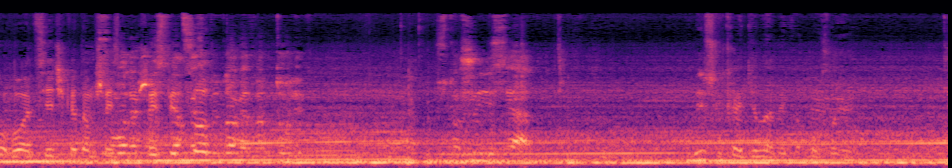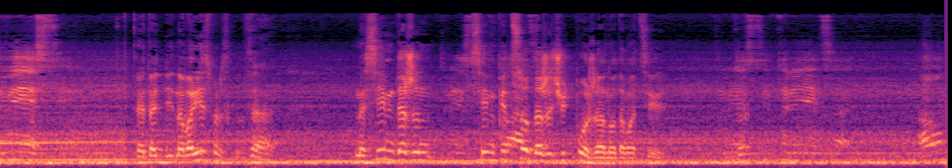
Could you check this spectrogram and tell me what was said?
Ого, отсечка там 6, Смотрим, 6500. спидометр тулит. 160. Видишь, какая динамика похуй. 200. Это Борисполевском? Да. На 7 даже 7500, даже чуть позже оно там отсечет. 230. А он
